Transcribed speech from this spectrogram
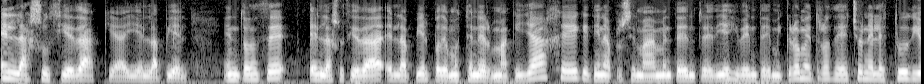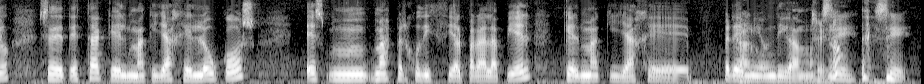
en la suciedad que hay en la piel. Entonces, en la suciedad, en la piel podemos tener maquillaje que tiene aproximadamente entre 10 y 20 micrómetros. De hecho, en el estudio se detecta que el maquillaje low cost es más perjudicial para la piel que el maquillaje premium, digamos. Sí, sí.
